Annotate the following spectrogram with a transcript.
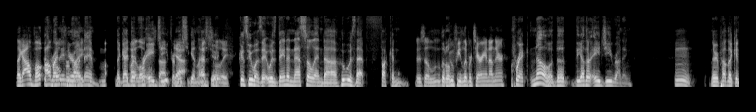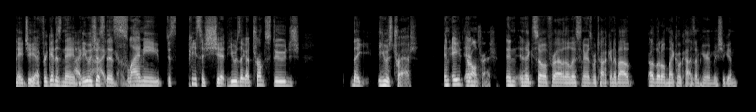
Like I'll vote. Just I'll write vote in for your my, own name. my- like i did for ag stuff. for Yeah, michigan last year. Because who was it? It was Dana Nessel and uh who was that fucking There's a little goofy libertarian on there. prick? No, the the other AG running. The Republican AG. I forget his name, I- but he was I just this slimy, just piece of shit. He was like a Trump stooge. Like he was trash. And eight They're all and- trash. And, and, like so for all the listeners, we're talking about our little microcosm here in Michigan.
